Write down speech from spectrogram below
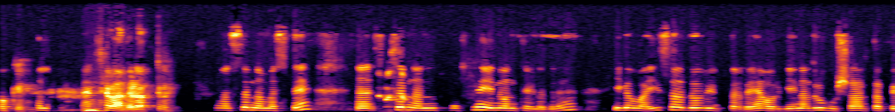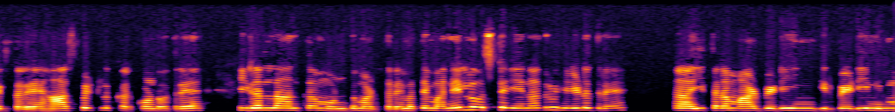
ಓಕೆ. ಧನ್ಯವಾದ ಡಾಕ್ಟರ್. ಸರ್ ನಮಸ್ತೆ. ಸರ್ ನನ್ನ ಪ್ರಶ್ನೆ ಏನು ಅಂತ ಹೇಳಿದ್ರೆ ಈಗ ವಯಸ್ಸಾದವ್ರು ಇರ್ತಾರೆ ಅವ್ರಿಗೆ ಏನಾದ್ರು ಹುಷಾರ್ ತಪ್ಪಿರ್ತಾರೆ ಹಾಸ್ಪಿಟ್ಲ್ ಕರ್ಕೊಂಡ್ ಹೋದ್ರೆ ಇರಲ್ಲ ಅಂತ ಮೊಂಡು ಮಾಡ್ತಾರೆ ಮತ್ತೆ ಮನೇಲೂ ಅಷ್ಟೇ ಏನಾದ್ರೂ ಹೇಳಿದ್ರೆ ಆ, ಈ ತರ ಮಾಡ್ಬೇಡಿ ಹಿಂಗಿರ್ಬೇಡಿ ನಿಮ್ಮ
